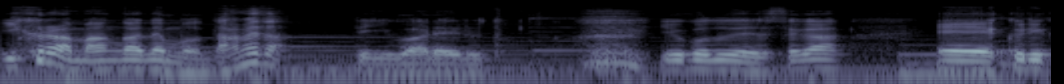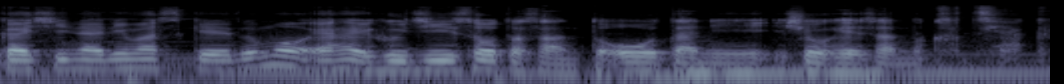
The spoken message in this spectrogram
いくら漫画でもダメだって言われると いうことですが、えー、繰り返しになりますけれども、やはり藤井聡太さんと大谷翔平さんの活躍。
